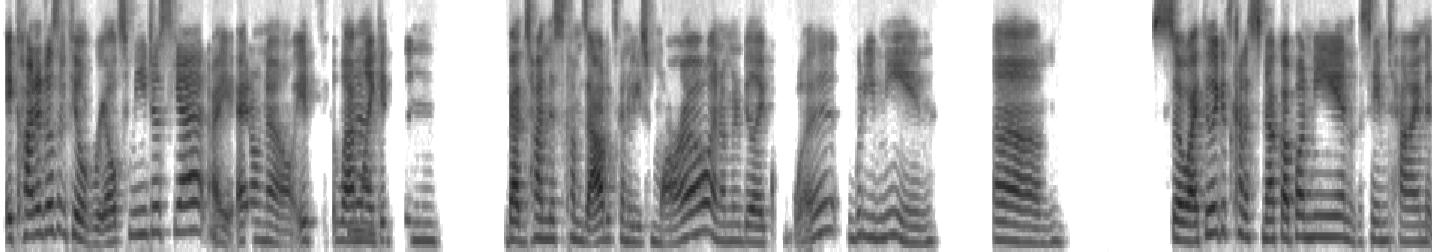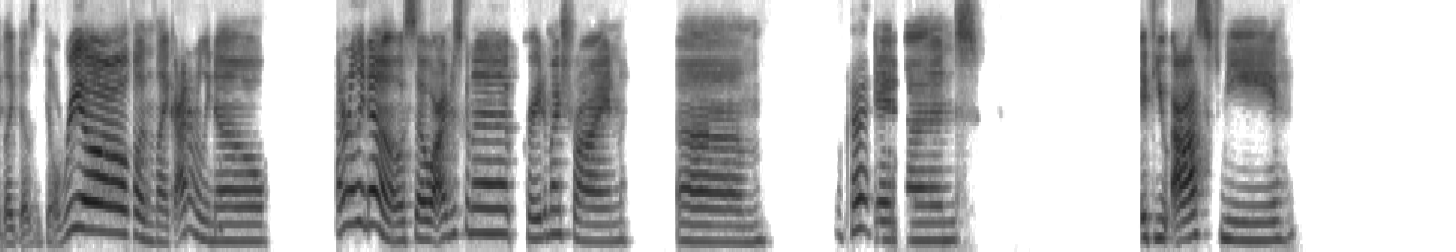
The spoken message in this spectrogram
it kind of doesn't feel real to me just yet. I I don't know. If I'm Yeah. like it's in by the time this comes out, it's gonna be tomorrow, and I'm gonna be like, what? What do you mean? Um, so I feel like it's kind of snuck up on me, and at the same time, it like doesn't feel real, and like I don't really know. I don't really know. So I'm just gonna pray to my shrine. Um, okay. and if you asked me,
